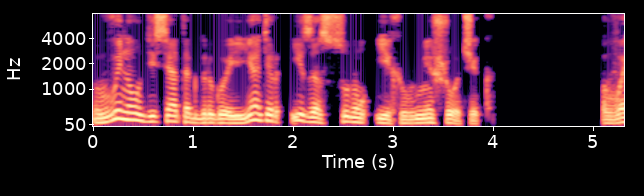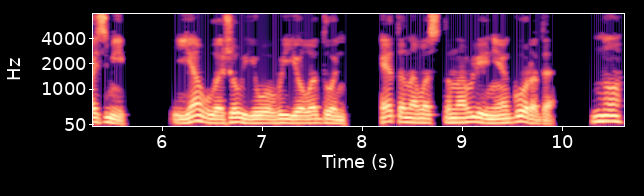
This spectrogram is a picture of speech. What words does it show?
вынул десяток другой ядер и засунул их в мешочек. «Возьми». Я вложил его в ее ладонь. «Это на восстановление города». «Но...»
